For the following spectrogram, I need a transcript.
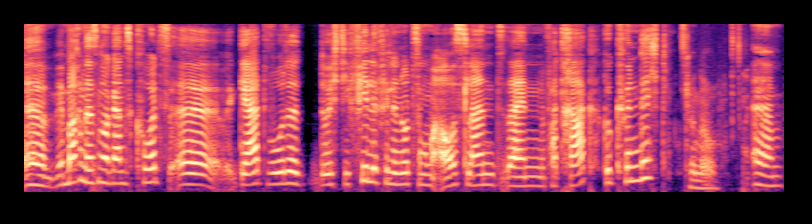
Äh, wir machen das nur ganz kurz. Äh, Gerd wurde durch die viele, viele Nutzung im Ausland seinen Vertrag gekündigt. Genau. Ähm,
